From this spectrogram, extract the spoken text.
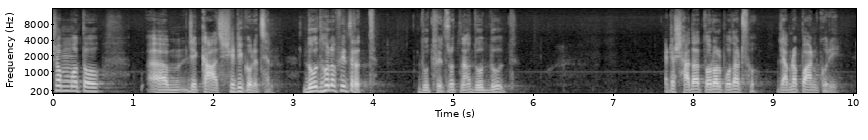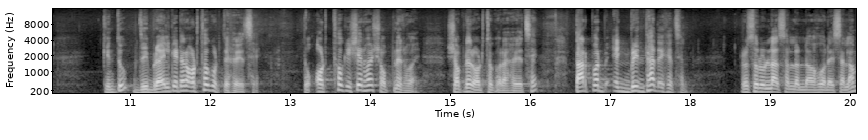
সম্মত আম, যে কাজ সেটি করেছেন। দুধ হলো ফিতরত। দুধ ফিতরত না দুধ দুধ। একটা সাদা তরল পদার্থ যা আমরা পান করি। কিন্তু জিব্রাইলকে এটার অর্থ করতে হয়েছে। তো অর্থ কিসের হয়? স্বপ্নের হয়। স্বপ্নের অর্থ করা হয়েছে। তারপর এক বৃদ্ধা দেখেছেন রসুল্লাহ সাল্লাহ আলাইসাল্লাম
